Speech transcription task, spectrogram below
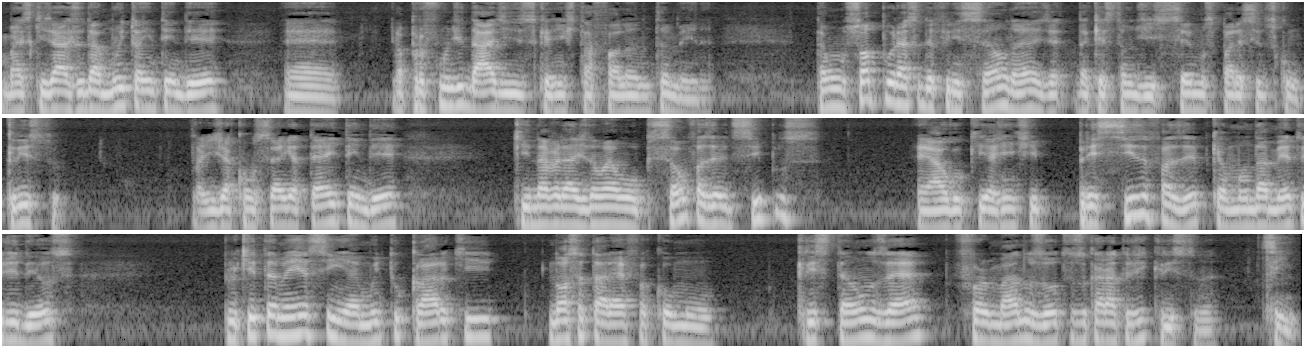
mas que já ajuda muito a entender é, a profundidade disso que a gente está falando também, né? Então só por essa definição, né, da questão de sermos parecidos com Cristo, a gente já consegue até entender que na verdade não é uma opção fazer discípulos, é algo que a gente precisa fazer porque é um mandamento de Deus. Porque também assim é muito claro que nossa tarefa como cristãos é formar nos outros o caráter de Cristo, né? Sim.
